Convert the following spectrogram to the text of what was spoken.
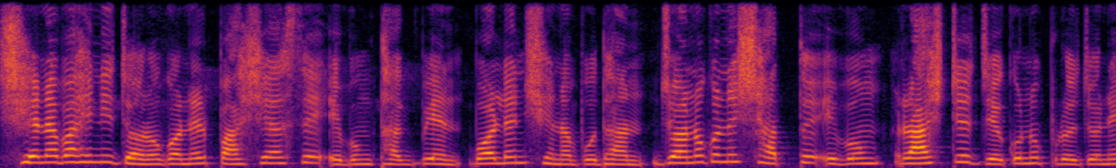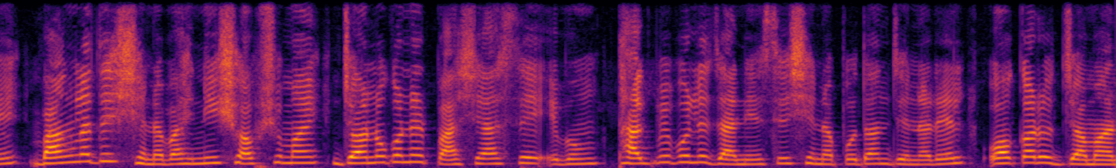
সেনাবাহিনী জনগণের পাশে আছে এবং থাকবেন, বলেন সেনাপ্রধান। জনগণের স্বার্থ এবং রাষ্ট্রের যে কোনো প্রয়োজনে বাংলাদেশ সেনাবাহিনী সবসময় জনগণের পাশে আছে এবং থাকবে বলে জানিয়েছে সেনাপ্রধান জেনারেল ওয়াকারুজ্জামান।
